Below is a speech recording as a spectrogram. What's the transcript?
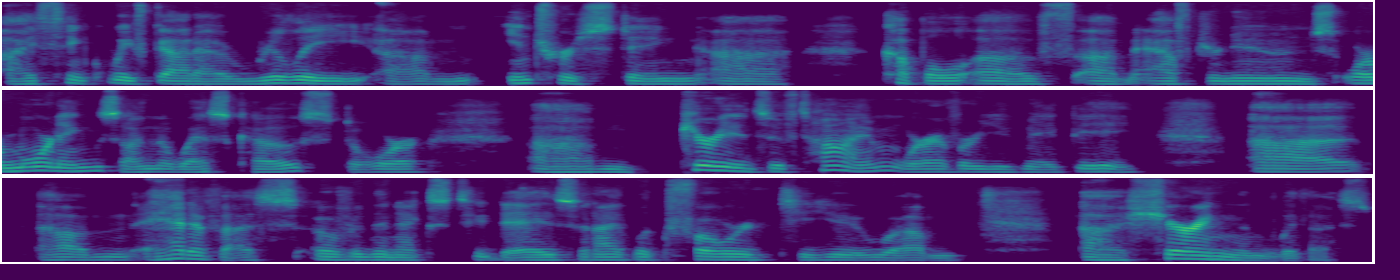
I think we've got a really um, interesting uh, couple of um, afternoons or mornings on the West Coast or um, periods of time wherever you may be. Uh, um, ahead of us over the next two days, and I look forward to you um, uh, sharing them with us.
